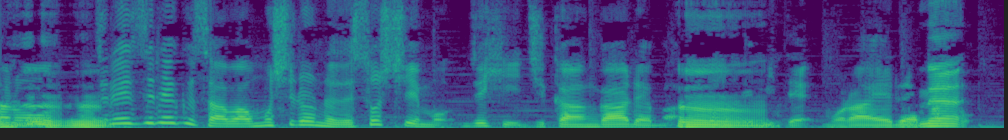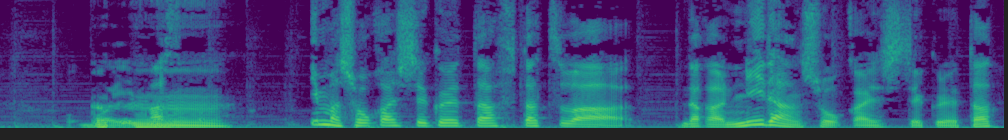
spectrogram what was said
あの、うんうんつれづれ草は面白いので、ソッシーもぜひ時間があれば、うん見てもらえればねと思います。うん今紹介してくれた二つは、だから2段紹介してくれた。そう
